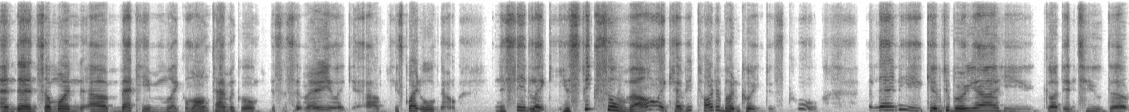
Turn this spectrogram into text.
and then someone uh, met him like a long time ago. This is a very like um, he's quite old now, and they said like you speak so well. Like have you thought about going to school? And then he came to Berea. He got into the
